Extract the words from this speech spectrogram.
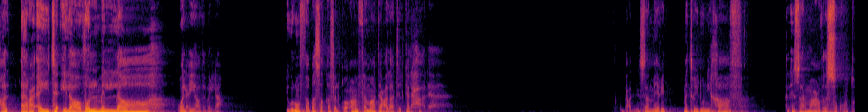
قال أرأيت إلى ظلم الله والعياذ بالله. يقولون فبصق في القرآن فمات على تلك الحالة. بعد الإنسان ما يريد ما تريدون يخاف الإنسان معرض للسقوط.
